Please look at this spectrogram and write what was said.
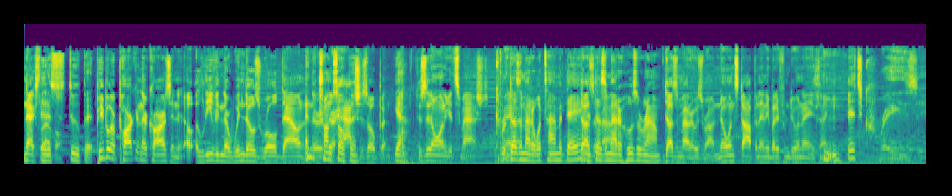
Next level. It is stupid. People are parking their cars and uh, leaving their windows rolled down and, and their, the trunk's their hatches open. open. Yeah, because they don't want to get smashed. It doesn't matter what time of day. Doesn't it doesn't matter. matter. who's around. Doesn't matter who's around. No one's stopping anybody from doing anything. mm It's crazy.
